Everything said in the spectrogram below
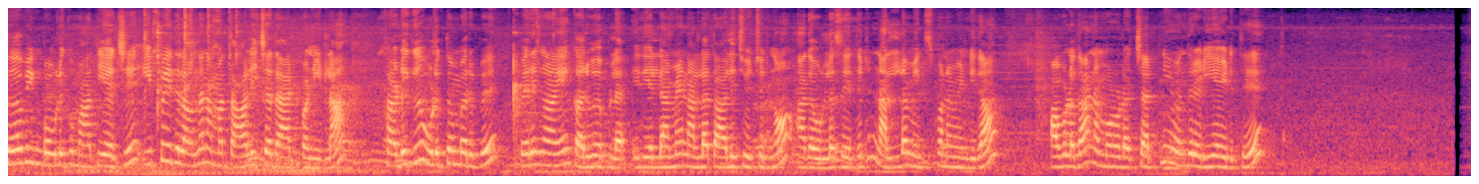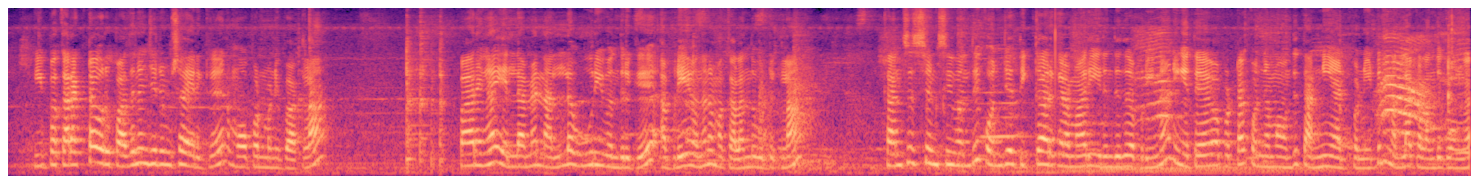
சர்விங் பவுலுக்கு மாற்றியாச்சு இப்போ இதில் வந்து நம்ம தாளிச்சதை ஆட் பண்ணிடலாம். கடுகு உளுத்தம்பருப்பு பெருங்காயம் கருவேப்பிலை. இது எல்லாமே நல்லா தாளித்து வச்சுருந்தோம். அதை உள்ளே சேர்த்துட்டு நல்லா மிக்ஸ் பண்ண வேண்டிதான். அவ்வளோதான் நம்மளோட சட்னி வந்து ரெடி ஆகிடுது இப்போ கரெக்டாக ஒரு பதினஞ்சு நிமிஷம் ஆயிருக்கு. நம்ம ஓப்பன் பண்ணி பார்க்கலாம். பாருங்கள் எல்லாமே நல்லா ஊறி வந்திருக்கு. அப்படியே வந்து நம்ம கலந்து விட்டுக்கலாம். கன்சிஸ்டன்சி வந்து கொஞ்சம் திக்காக இருக்கிற மாதிரி இருந்தது அப்படின்னா நீங்கள் தேவைப்பட்டால் கொஞ்சமாக வந்து தண்ணி ஆட் பண்ணிவிட்டு நல்லா கலந்துக்கோங்க.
